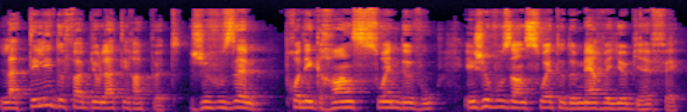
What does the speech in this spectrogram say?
la télé de Fabiola Thérapeute. Je vous aime, prenez grand soin de vous et je vous en souhaite de merveilleux bienfaits.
